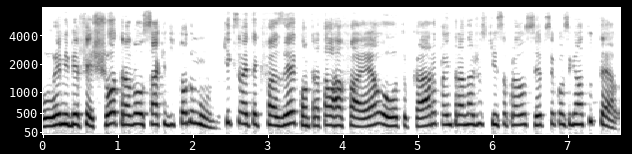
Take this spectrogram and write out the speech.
o MB fechou, travou o saque de todo mundo. O que, que você vai ter que fazer? Contratar o Rafael ou outro cara para entrar na justiça para você, para você conseguir uma tutela.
